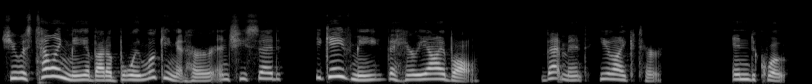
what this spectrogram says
she was telling me about a boy looking at her, and she said, He gave me the hairy eyeball. That meant he liked her. End quote.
